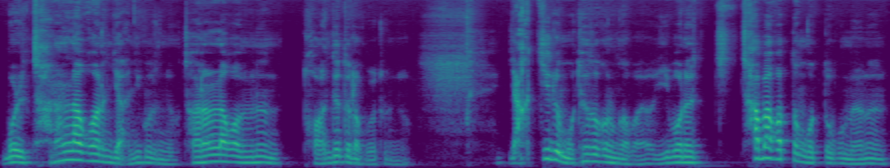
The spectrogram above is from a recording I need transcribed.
뭘 잘하려고 하는 게 아니거든요. 잘하려고 하면은 더 안 되더라고요, 저는요. 약지를 못해서 그런가 봐요. 이번에 차 박았던 것도 보면은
